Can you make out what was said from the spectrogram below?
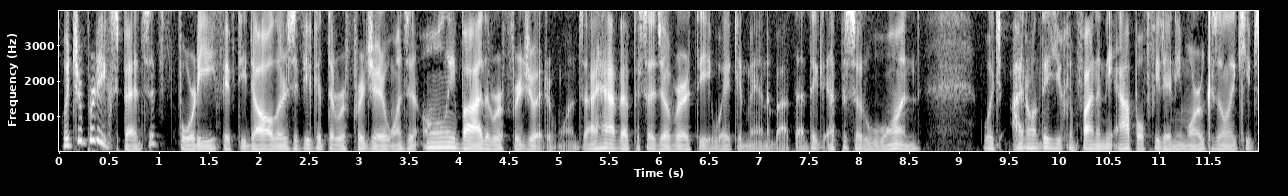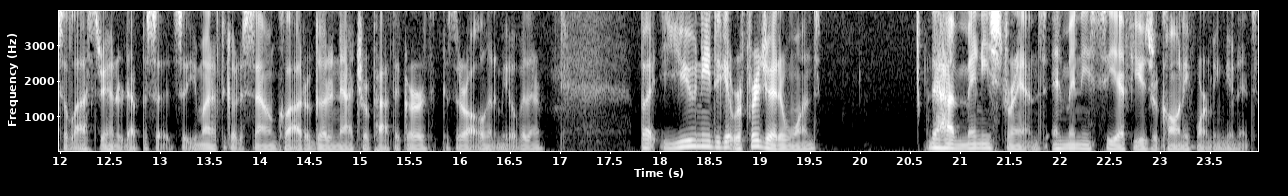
which are pretty expensive $40, $50 if you get the refrigerated ones, and only buy the refrigerated ones. I have episodes over at the Awakened Man about that. I think episode one, which I don't think you can find in the Apple feed anymore because it only keeps the last 300 episodes. So you might have to go to SoundCloud or go to Naturopathic Earth because they're all going to be over there but you need to get refrigerated ones that have many strands and many CFUs or colony forming units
